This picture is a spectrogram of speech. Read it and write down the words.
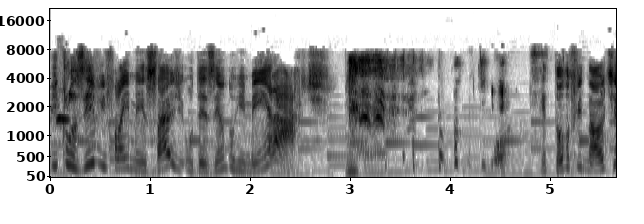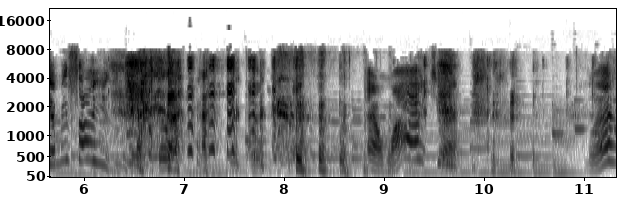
Inclusive, falar em mensagem, o desenho do He-Man era arte. Porque todo final tinha mensagem. Então, é uma arte, é. Não é?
